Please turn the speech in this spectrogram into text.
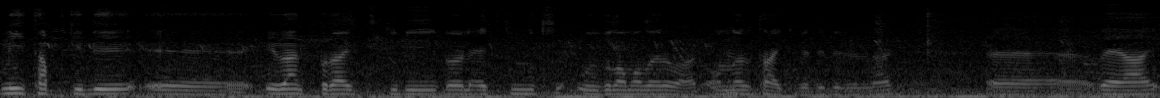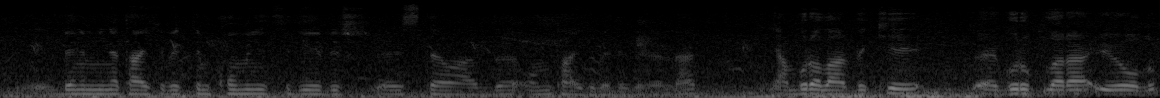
Meetup gibi, e, Eventbrite gibi böyle etkinlik uygulamaları var. Onları takip edebilirler. E, veya benim yine takip ettiğim Community diye bir e, site vardı. Onu takip edebilirler. Yani buralardaki e, gruplara üye olup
